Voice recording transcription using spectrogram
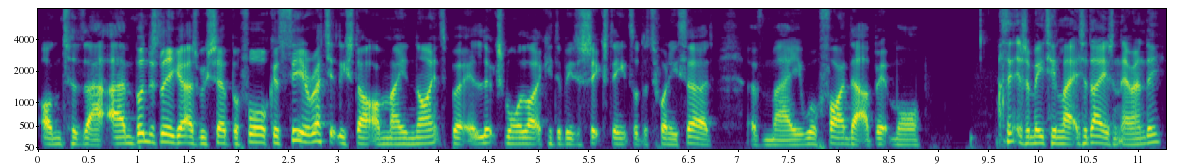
onto that. Um, Bundesliga, as we said before, could theoretically start on May 9th, but it looks more likely to be the 16th or the 23rd of May. We'll find out a bit more. I think there's a meeting later today, isn't there, Andy?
